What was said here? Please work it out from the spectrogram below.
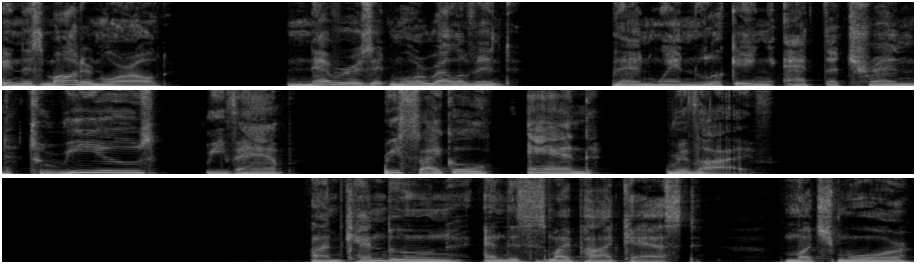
In this modern world, never is it more relevant than when looking at the trend to reuse, revamp, recycle, and revive. I'm Ken Boone, and this is my podcast, Much More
